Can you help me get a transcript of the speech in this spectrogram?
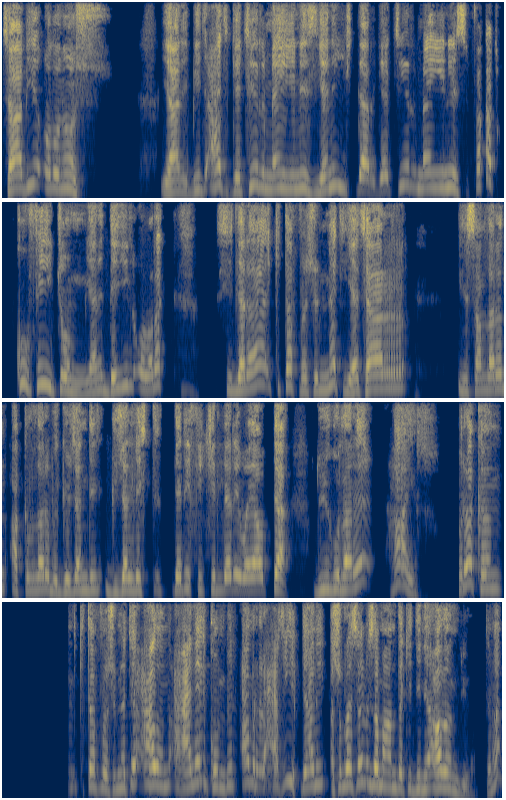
Tabi olunuz. Yani bid'at getirmeyiniz, yeni işler getirmeyiniz. Fakat kufitum yani değil olarak sizlere kitap ve sünnet yeter. İnsanların akılları ve güzelleştirdikleri fikirleri veyahut da duyguları hayır. Bırakın kitap ve sünneti alın. Aleykum bil amril asik. Yani Resulullah Aleyhisselam zamanındaki dini alın diyor. Tamam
